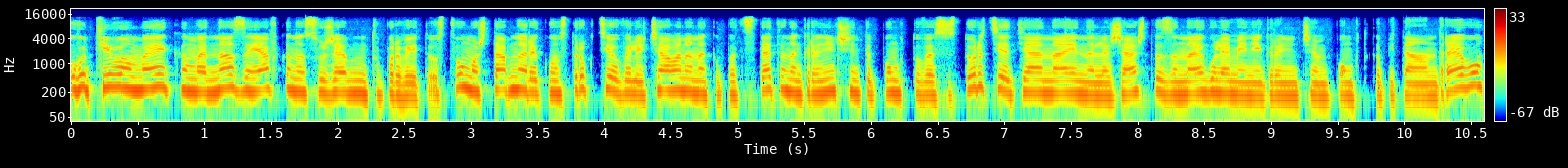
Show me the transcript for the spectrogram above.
Отиваме към една заявка на служебното правителство. Мащабна реконструкция, увеличаване на капацитета на граничните пунктове с Турция. Тя е най-належаща за най-големия ни граничен пункт Капитан Андреево,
